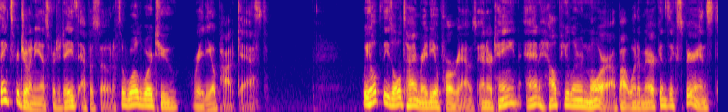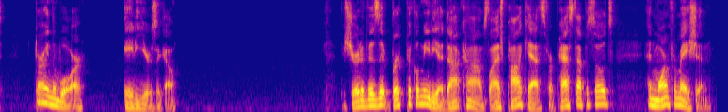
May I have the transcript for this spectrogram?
Thanks for joining us for today's episode of the World War II Radio Podcast. We hope these old time radio programs entertain and help you learn more about what Americans experienced during the war 80 years ago. Be sure to visit brickpicklemedia.com slash podcast for past episodes and more information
